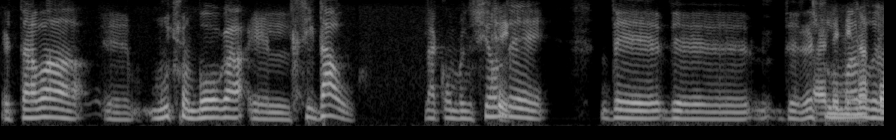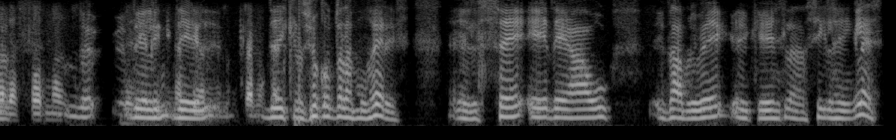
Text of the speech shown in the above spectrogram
estaba mucho en boga el CIDAW, la Convención de, de, de, Derechos Humanos de, la, de, discriminación contra las mujeres, el CEDAW, que es la sigla en inglés.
